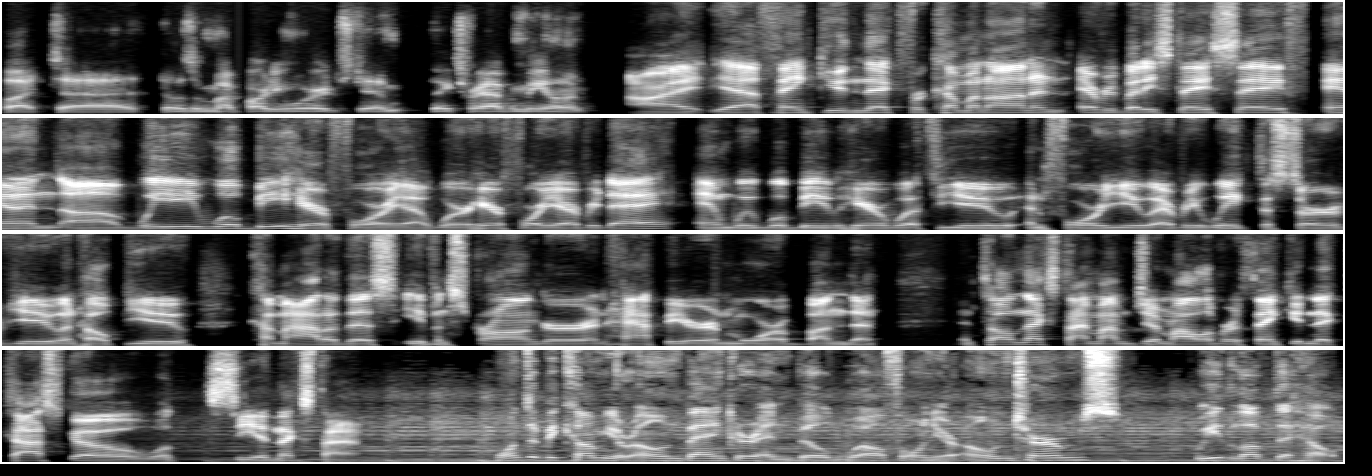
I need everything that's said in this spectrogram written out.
But uh, those are my parting words, Jim. Thanks for having me on. All right. Yeah. Thank you, Nick, for coming on. And everybody stay safe. And uh, we will be here for you. We're here for you every day. And we will be here with you and for you every week to serve you and help you come out of this even stronger and happier and more abundant. Until next time, I'm Jim Oliver. Thank you, Nick Costco. We'll see you next time. Want to become your own banker and build wealth on your own terms? We'd love to help.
